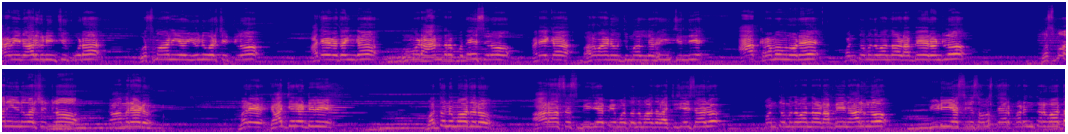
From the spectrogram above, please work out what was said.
అరవై నాలుగు నుంచి కూడా ఉస్మానియా యూనివర్సిటీలో అదేవిధంగా ఉమ్మడి ఆంధ్రప్రదేశ్లో అనేక బలమైన ఉద్యమాలు నిర్వహించింది. ఆ క్రమంలోనే పంతొమ్మిది వందల డెబ్బై రెండులో ఉస్మానియా యూనివర్సిటీలో కామరేడు మరి జార్జిరెడ్డిని మతోన్మాదులు ఆర్ఎస్ఎస్ బీజేపీ మతోన్మాదులు హత్య చేశారు. పంతొమ్మిది వందల డెబ్బై నాలుగులో పీడిఎస్సీ సంస్థ ఏర్పడిన తర్వాత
